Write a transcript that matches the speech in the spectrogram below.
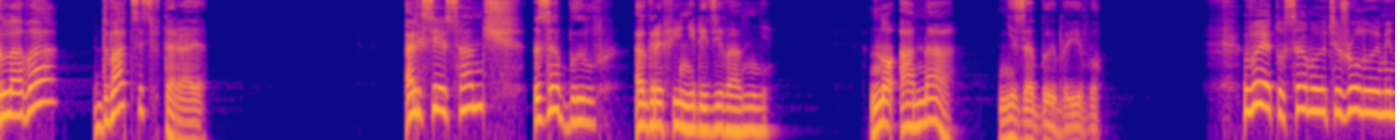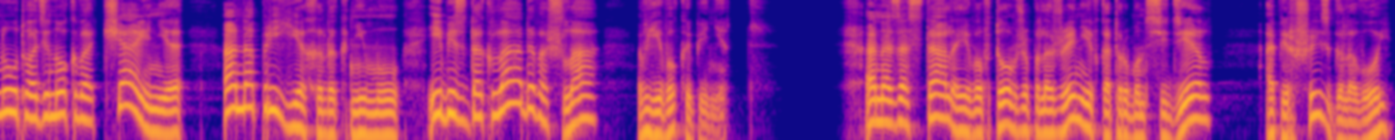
Глава двадцать вторая Алексей Александрович забыл о графине Лидии Ивановне, но она не забыла его. В эту самую тяжелую минуту одинокого отчаяния она приехала к нему и без доклада вошла в его кабинет. Она застала его в том же положении, в котором он сидел, опершись головой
